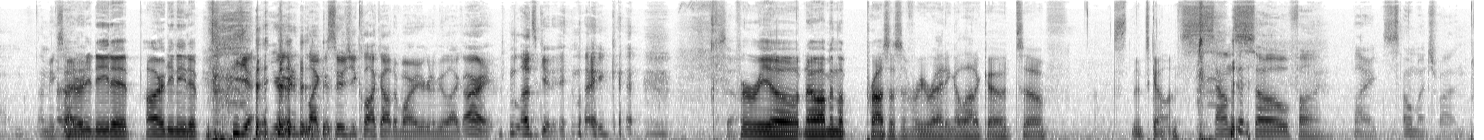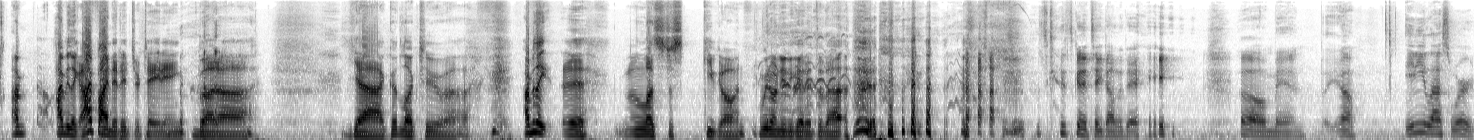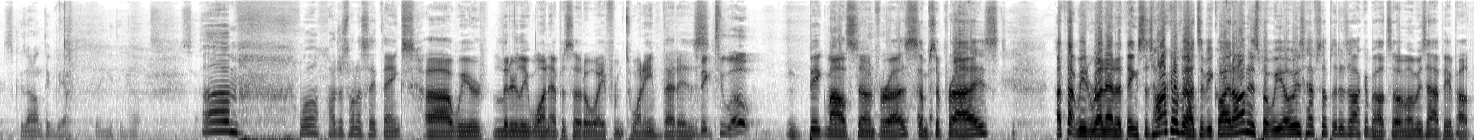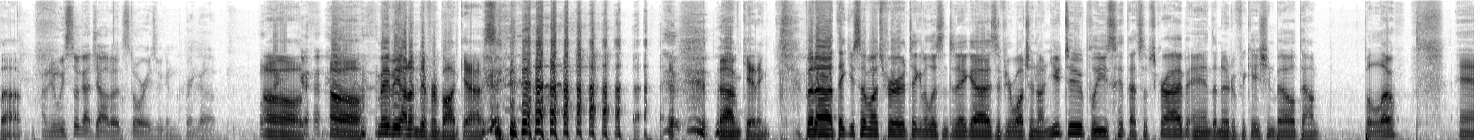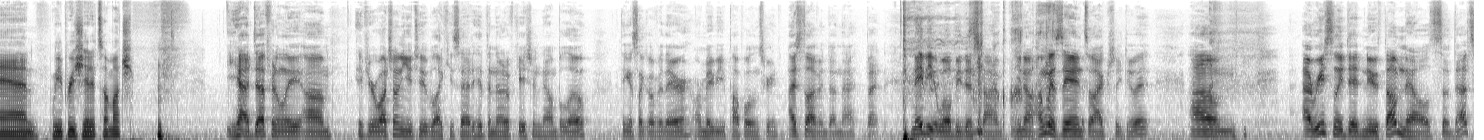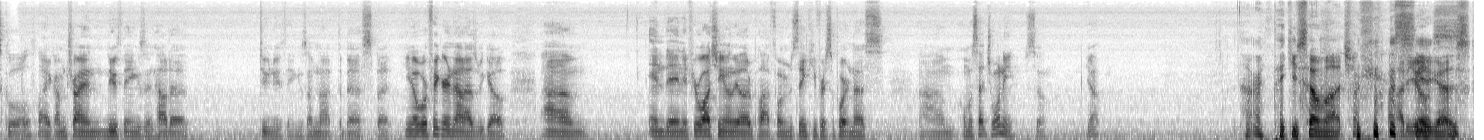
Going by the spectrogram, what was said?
I'm excited. I already need it. I already need it. yeah, you're gonna be like as soon as you clock out tomorrow, you're gonna be like, all right, let's get it. like, so For real. No, I'm in the process of rewriting a lot of code, so it's, it's going. sounds so fun, like so much fun. I'm I mean like I find it entertaining, but uh yeah, good luck to uh I mean like eh, let's just keep going. We don't need to get into that. it's, it's gonna take down the day. oh man, but yeah. Any last words? Because I don't think we have anything else. So. um well, I just want to say thanks. Uh we're literally one episode away from 20. That is Big 2 0. big milestone for us. I'm surprised. I thought we'd run out of things to talk about, to be quite honest, but we always have something to talk about, so I'm always happy about that. I mean, we still got childhood stories we can bring up. Oh, oh, maybe on a different podcast. no, I'm kidding. But uh, thank you so much for taking a listen today, guys. If you're watching on YouTube, please hit that subscribe and the notification bell down below. And we appreciate it so much. Yeah, definitely. Um, if you're watching on YouTube, like you said, hit the notification down below. I think it's like over there, or maybe pop up on the screen. I still haven't done that, but maybe it will be this time. You know, I'm gonna say it until I actually do it. Um, I recently did new thumbnails, so that's cool. Like I'm trying new things and how to do new things. I'm not the best, but you know, we're figuring it out as we go. Um, and then if you're watching on the other platforms, thank you for supporting us. Um, almost at 20, so yeah. All right. Thank you so much. See you guys.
